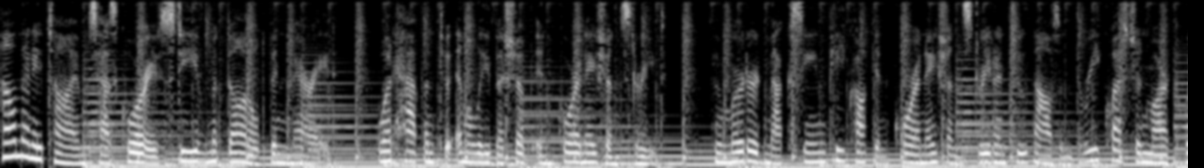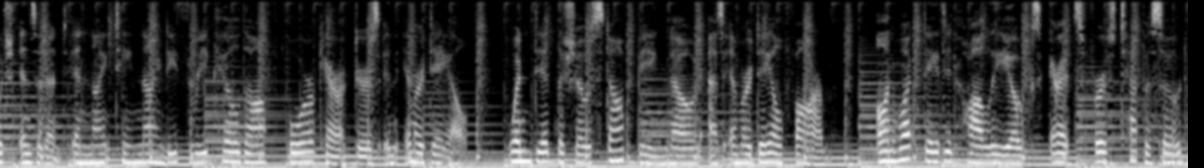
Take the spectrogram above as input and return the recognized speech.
How many times has Corrie's Steve McDonald been married? What happened to Emily Bishop in Coronation Street? Who murdered Maxine Peacock in Coronation Street in 2003 question mark Which incident in 1993 killed off four characters in Emmerdale? When did the show stop being known as Emmerdale Farm? On what day did Hollyoaks air its first episode?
